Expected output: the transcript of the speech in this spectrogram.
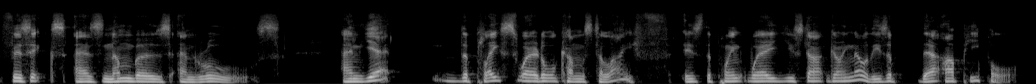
physics as numbers and rules. And yet, the place where it all comes to life is the point where you start going, no, these are, there are people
